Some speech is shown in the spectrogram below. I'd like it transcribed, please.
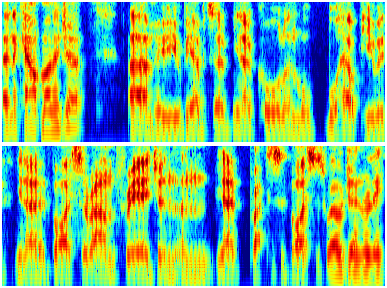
an account manager um, who you'll be able to you know call and will will help you with you know advice around free agent and you know practice advice as well generally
